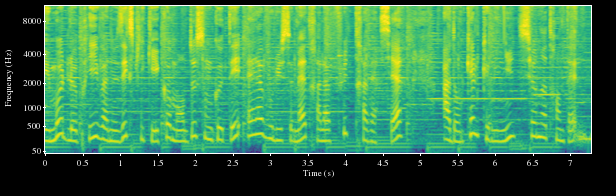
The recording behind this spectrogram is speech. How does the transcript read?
et Maud Lepris va nous expliquer comment de son côté elle a voulu se mettre à la flûte traversière. À dans quelques minutes sur notre antenne.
